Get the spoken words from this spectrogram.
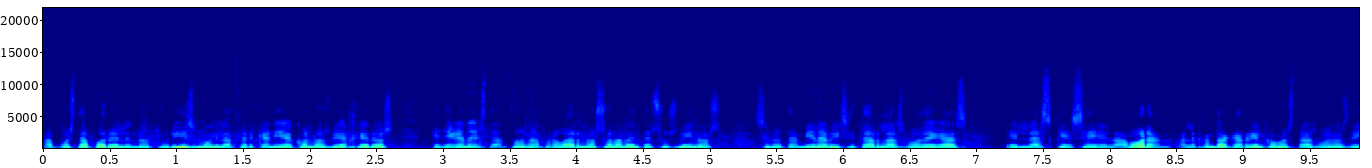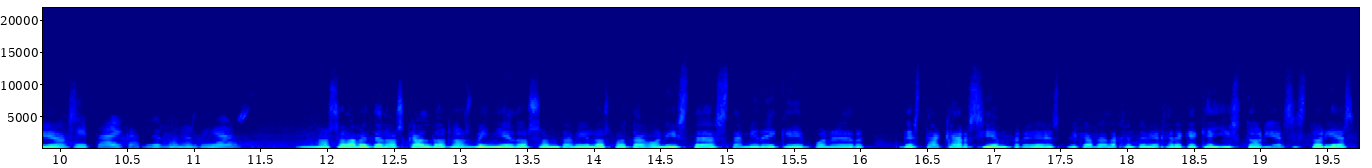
apuesta por el enoturismo y la cercanía con los viajeros que llegan a esta zona a probar no solamente sus vinos, sino también a visitar las bodegas en las que se elaboran. Alejandra Carril, ¿cómo estás? Buenos días. ¿Qué tal, Carles? Buenos días. No solamente los caldos, los viñedos son también los protagonistas. También hay que poner, destacar siempre, ¿eh? explicarle a la gente viajera que aquí hay historias, historias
